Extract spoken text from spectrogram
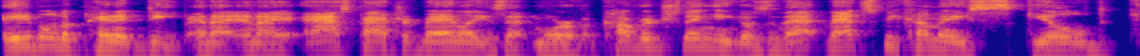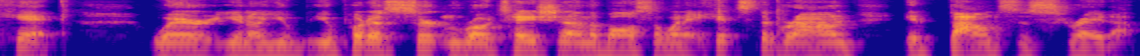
able to pin it deep. And I and I asked Patrick Mannelly, is that more of a coverage thing? He goes, that that's become a skilled kick where you know you you put a certain rotation on the ball so when it hits the ground, it bounces straight up.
